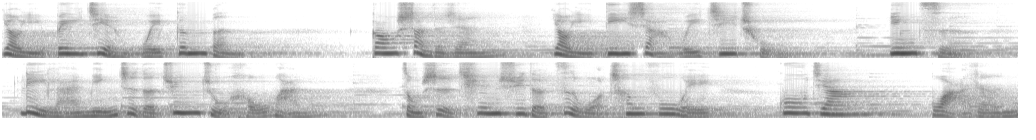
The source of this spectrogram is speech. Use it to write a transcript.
要以卑贱为根本，高尚的人要以低下为基础。因此，历来明智的君主侯王，总是谦虚的自我称呼为孤家。寡人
